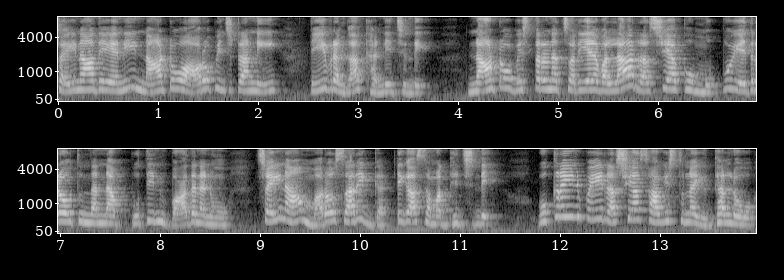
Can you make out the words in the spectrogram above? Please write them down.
చైనాదే అని నాటో ఆరోపించటాన్ని తీవ్రంగా ఖండించింది. నాటో విస్తరణ చర్యల వల్ల రష్యాకు ముప్పు ఎదురవుతుందన్న పుతిన్ వాదనను చైనా మరోసారి గట్టిగా సమర్థించింది. ఉక్రెయిన్పై రష్యా సాగిస్తున్న యుద్ధంలో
